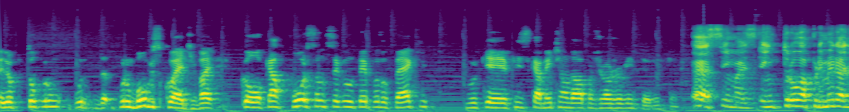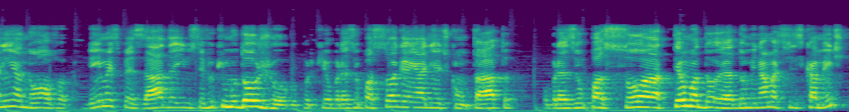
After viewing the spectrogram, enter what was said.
ele optou por um, por, por um bomb squad, vai colocar força no segundo tempo no pack, porque fisicamente não dava pra jogar o jogo inteiro. Enfim. É, sim, mas entrou a primeira linha nova, bem mais pesada, e você viu que mudou o jogo, porque o Brasil passou a ganhar a linha de contato, o Brasil passou a ter uma a dominar mais fisicamente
